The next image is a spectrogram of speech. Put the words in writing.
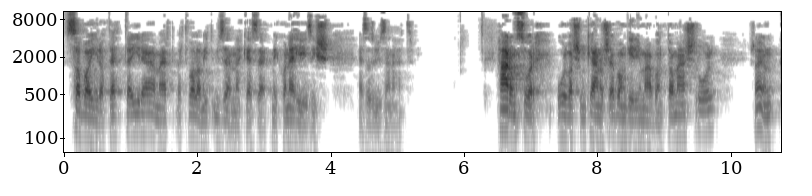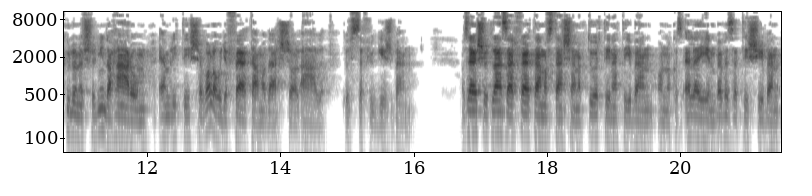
szavaira, tetteire, mert, mert valamit üzennek ezek, még ha nehéz is ez az üzenet. Háromszor olvasunk János evangéliumában Tamásról, és nagyon különös, hogy mind a három említése valahogy a feltámadással áll összefüggésben. Az elsőt Lázár feltámasztásának történetében, annak az elején, bevezetésében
